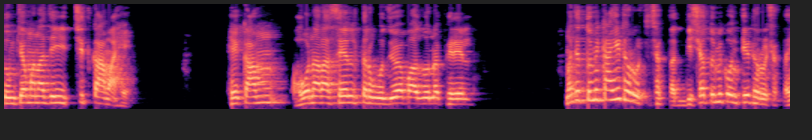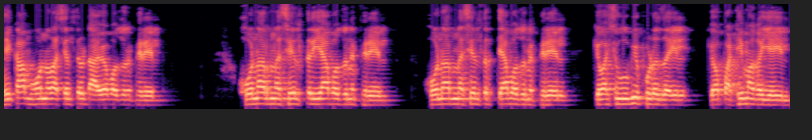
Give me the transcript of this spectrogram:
तुमच्या मनात जे इच्छित काम आहे हे काम होणार असेल तर उजव्या बाजूनं फिरेल. म्हणजे तुम्ही काही ठरवू शकता. दिशा तुम्ही कोणतीही ठरवू शकता. हे काम होणार असेल तर डाव्या बाजूने फिरेल. होणार नसेल तर या बाजूने फिरेल. होणार नसेल तर त्या बाजूने फिरेल. किंवा अशी उभी पुढे जाईल किंवा पाठीमागं येईल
